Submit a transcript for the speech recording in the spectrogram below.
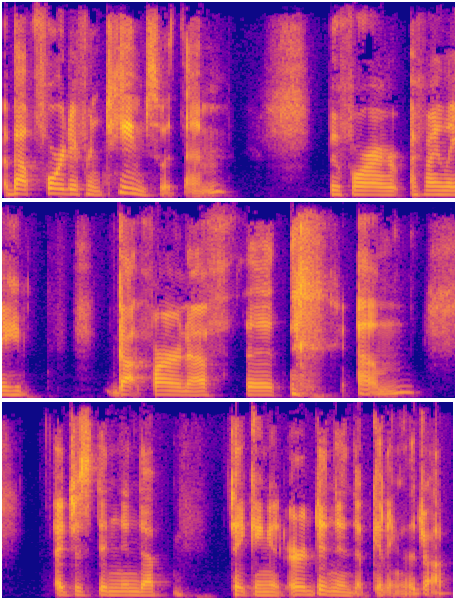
about four different teams with them before I finally got far enough that um, I just didn't end up taking it or didn't end up getting the job.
